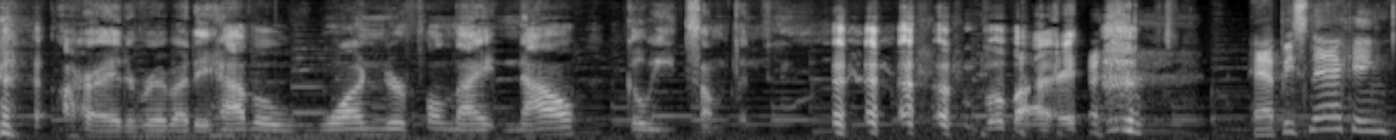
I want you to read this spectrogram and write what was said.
All right, everybody, have a wonderful night. Now, go eat something. bye bye. Happy snacking.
